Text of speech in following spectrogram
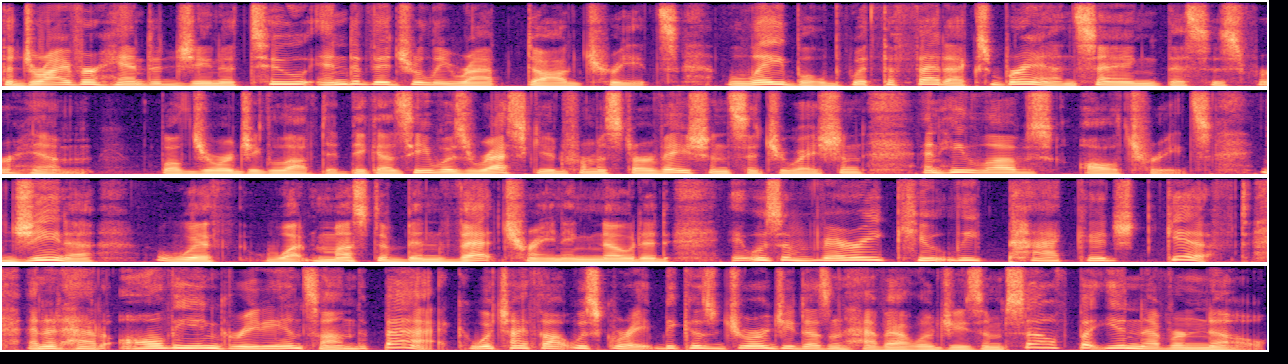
The driver handed Gina two individually wrapped dog treats, labeled with the FedEx brand, saying, This is for him. Well, Georgie loved it because he was rescued from a starvation situation and he loves all treats. Gina, with what must have been vet training, noted it was a very cutely packaged gift and it had all the ingredients on the back, which I thought was great because Georgie doesn't have allergies himself, but you never know.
